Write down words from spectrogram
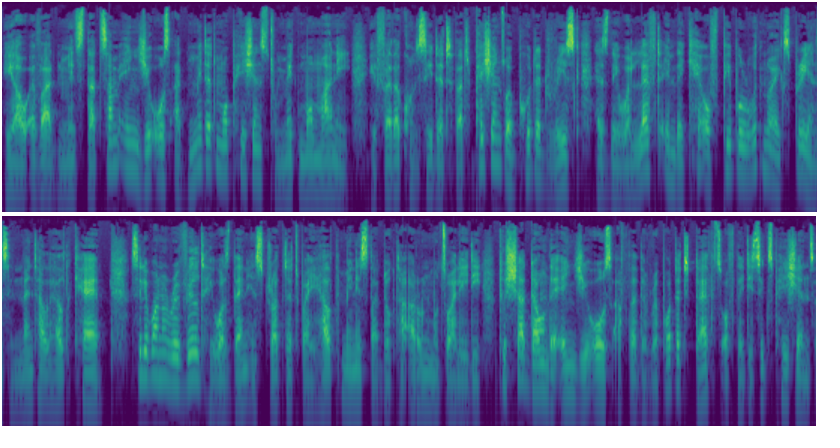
He however admits that some NGOs admitted more patients to make more money. He further conceded that patients were put at risk as they were left in the care of people with no experience in mental health care. Selebano revealed he was then instructed by Health Minister Dr. Aaron Motsoaledi to shut down the NGOs after the reported deaths of 36 patients.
